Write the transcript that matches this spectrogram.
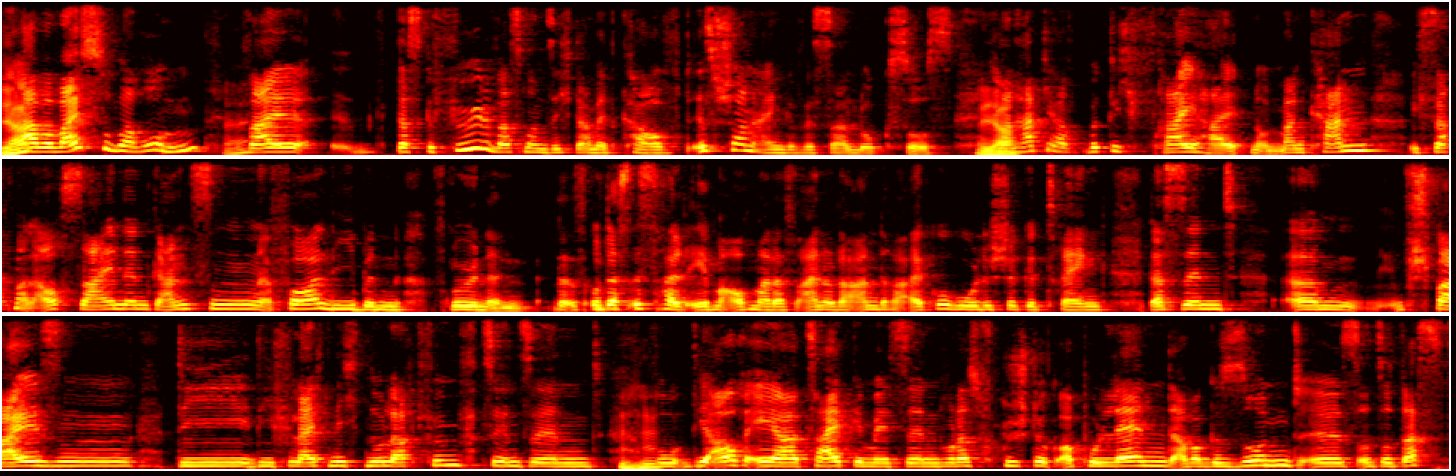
Ja? Aber weißt du warum? Äh? Weil das Gefühl, was man sich damit kauft, ist schon ein gewisser Luxus. Ja. Man hat ja wirklich Freiheiten und man kann, ich sag mal, auch seinen ganzen Vorlieben frönen. Das, und das ist halt eben auch mal das ein oder andere alkoholische Getränk. Das sind ähm, Speisen, die, die vielleicht nicht 0815 sind, mhm. wo, die auch eher zeitgemäß sind, wo das Frühstück opulent, aber gesund ist und so. Das,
